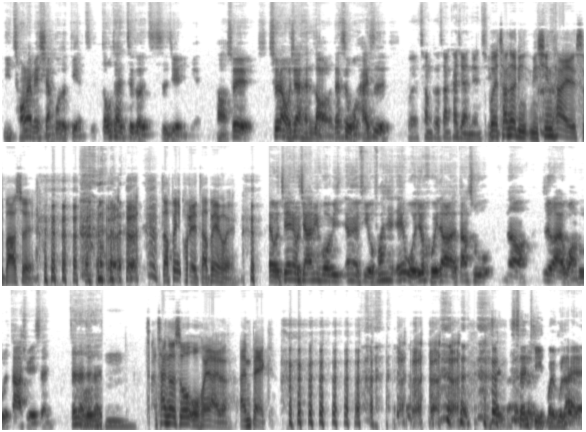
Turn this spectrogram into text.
你从来没想过的点子，都在这个世界里面啊。所以虽然我现在很老了，但是我还是对，唱歌唱看起来很年轻。不会唱歌，你你心态十八岁，咋背回？咋背回？哎，我今天用加密货币 NFT，我发现，哎，我就回到了当初那种热爱网络的大学生，真的，真的，嗯。唱唱歌说：“我回来了，I'm back。”身身体回不来了。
